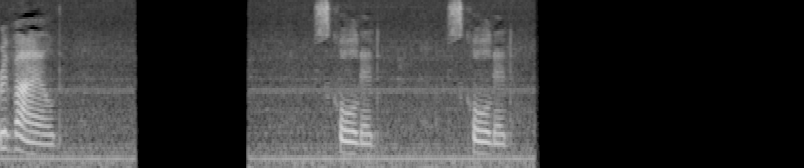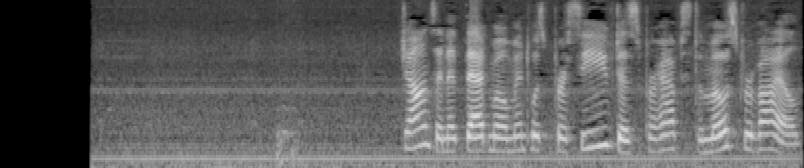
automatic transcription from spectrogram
reviled, scolded, scolded. Johnson at that moment was perceived as perhaps the most reviled.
